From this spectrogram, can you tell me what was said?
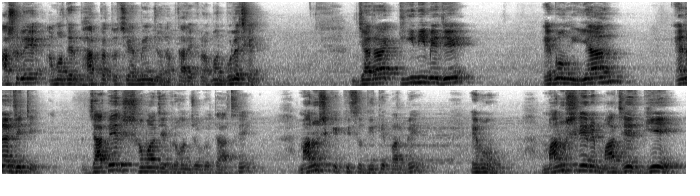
আসলে আমাদের ভারপ্রাপ্ত চেয়ারম্যান জনাব তারেক রহমান বলেছেন, যারা ক্লিন ইমেজে এবং ইয়াং, এনার্জেটিক, যাদের সমাজে গ্রহণযোগ্যতা আছে, মানুষকে কিছু দিতে পারবে এবং মানুষের মাঝে গিয়ে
